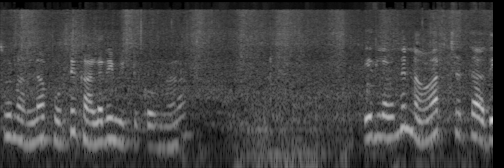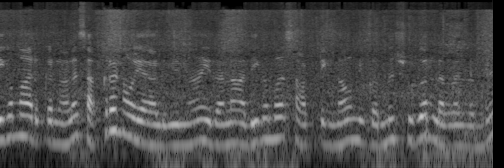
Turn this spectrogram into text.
ஸோ நல்லா போட்டு கலரி விட்டுக்கோங்க. இதில் வந்து நார்ச்சத்து அதிகமாக இருக்கிறனால சர்க்கரை நோயாளிலாம் இதெல்லாம் அதிகமாக சாப்பிட்டிங்கன்னா உங்களுக்கு வந்து சுகர் லெவல் வந்து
